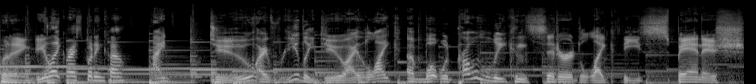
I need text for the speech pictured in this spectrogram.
pudding. Do you like rice pudding, Kyle? I do. I really do. I like uh, what would probably be considered like the Spanish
